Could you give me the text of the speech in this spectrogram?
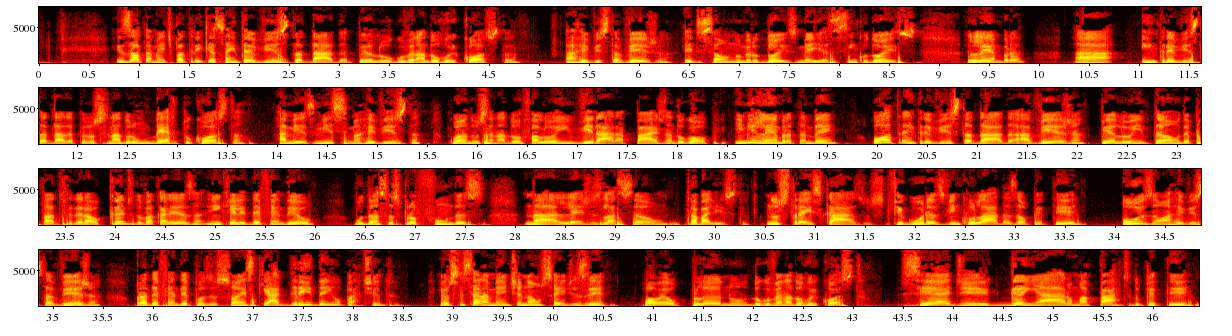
Exatamente, Patrick. Essa entrevista dada pelo governador Rui Costa à revista Veja, edição número 2652, lembra a entrevista dada pelo senador Humberto Costa a mesmíssima revista, quando o senador falou em virar a página do golpe. E me lembra também outra entrevista dada à Veja pelo então deputado federal Cândido Vacareza, em que ele defendeu mudanças profundas na legislação trabalhista. Nos três casos, figuras vinculadas ao PT usam a revista Veja para defender posições que agridem o partido. Eu sinceramente não sei dizer qual é o plano do governador Rui Costa se é de ganhar uma parte do PT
